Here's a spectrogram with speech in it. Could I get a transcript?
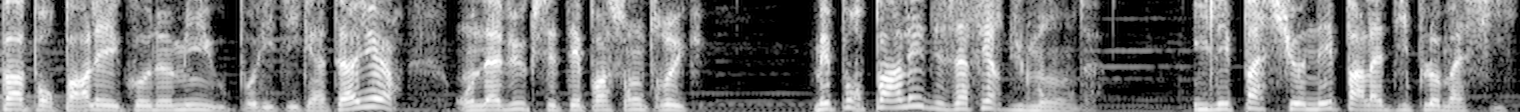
Pas pour parler économie ou politique intérieure, on a vu que c'était pas son truc, mais pour parler des affaires du monde. Il est passionné par la diplomatie.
